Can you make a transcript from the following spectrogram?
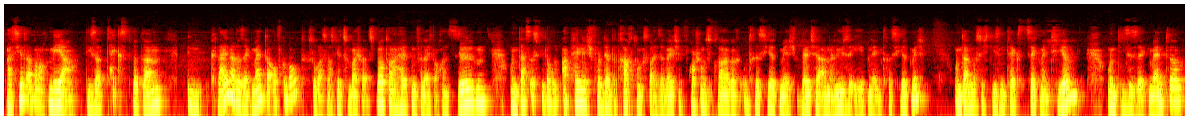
passiert aber noch mehr. Dieser Text wird dann in kleinere Segmente aufgebaut, sowas, was wir zum Beispiel als Wörter halten, vielleicht auch als Silben. Und das ist wiederum abhängig von der Betrachtungsweise. Welche Forschungsfrage interessiert mich? Welche Analyseebene interessiert mich? Und dann muss ich diesen Text segmentieren und diese Segmente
